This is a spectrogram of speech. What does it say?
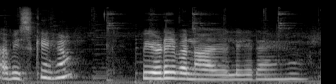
अब इसके हम पेड़े बना ले रहे हैं।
